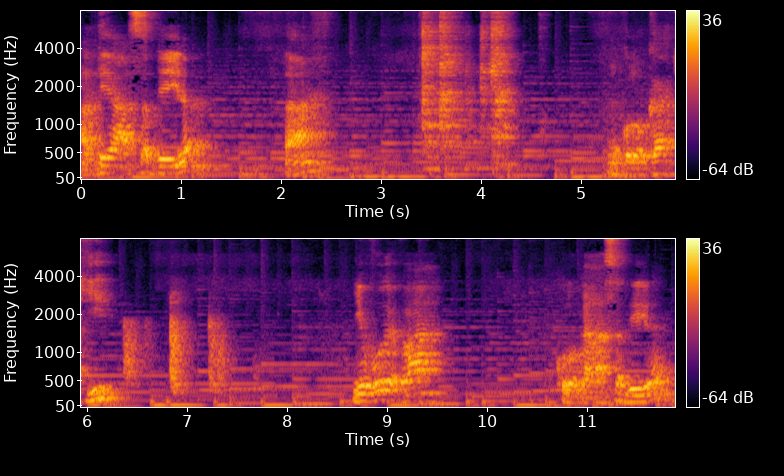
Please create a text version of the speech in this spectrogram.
até a assadeira, tá? Vou colocar aqui e eu vou levar, colocar na assadeira.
